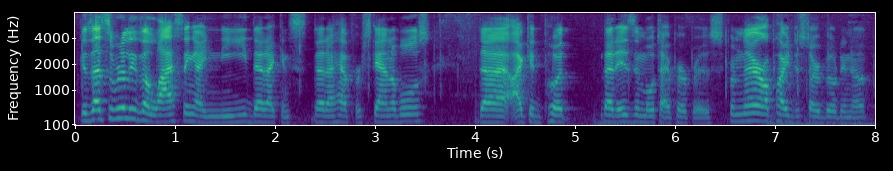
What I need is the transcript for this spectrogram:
Because that's really the last thing I need that I can that I have for scannables that I could put that isn't multi-purpose. From there, I'll probably just start building up.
